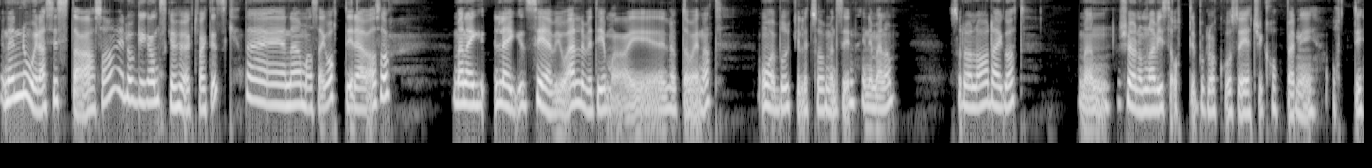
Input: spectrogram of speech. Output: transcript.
Er nå i det siste, altså. Jeg ligger ganske høyt, faktisk. Det nærmer seg 80 der, altså. Men jeg sover jo 11 timer i løpet av en natt. Og jeg bruker litt sovemedisin innimellom. Så da lader jeg godt. Men selv om det viser 80 på klokka, så er ikke kroppen i 80.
